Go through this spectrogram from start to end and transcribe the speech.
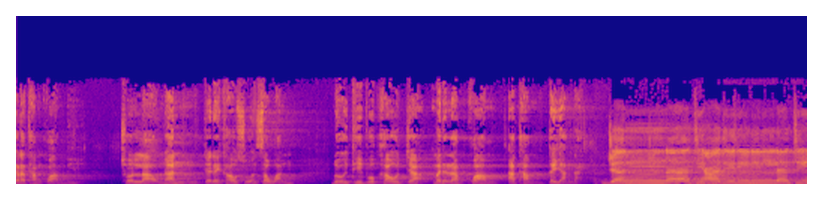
กระทำความดี ชนเหล่านั้นจะได้เข้าสวนสวรรค์ โดยที่พวกเขาจะไม่ได้รับความอาธรรมแต่อย่างใด جنات عدن التي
